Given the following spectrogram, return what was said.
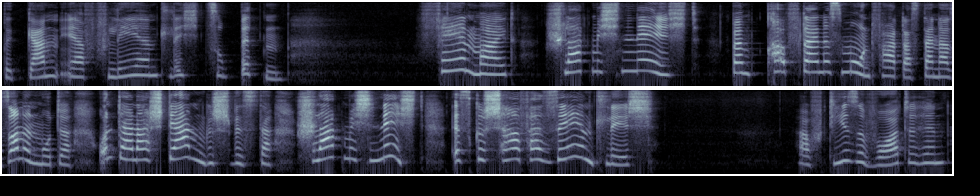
begann er flehentlich zu bitten. Feenmaid, schlag mich nicht! Beim Kopf deines Mondvaters, deiner Sonnenmutter und deiner Sternengeschwister, schlag mich nicht! Es geschah versehentlich! Auf diese Worte hin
